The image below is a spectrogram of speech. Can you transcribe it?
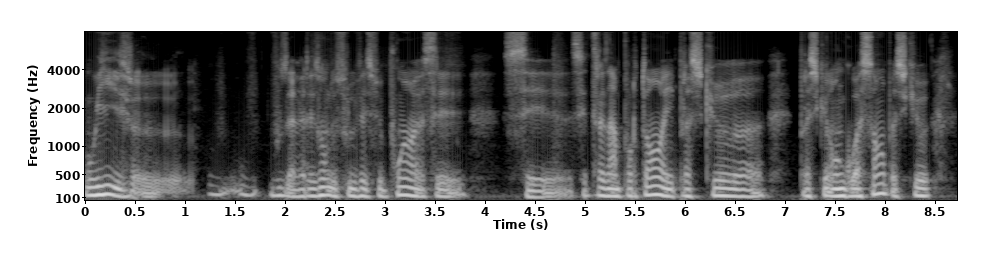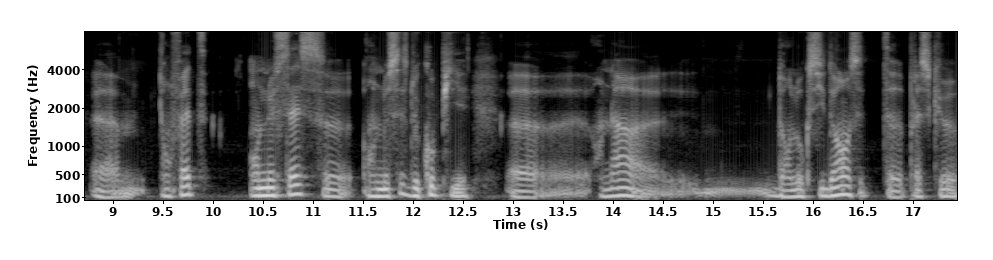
oui, je- vous avez raison de soulever ce point. C'est, c'est, c'est très important et presque, euh, presque angoissant parce que, euh, en fait, on ne cesse, euh, on ne cesse de copier. Euh, on a, euh, dans l'Occident, c'est presque, euh,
